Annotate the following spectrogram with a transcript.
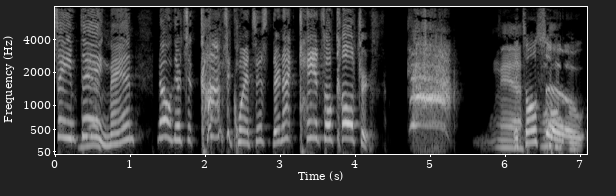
Same thing, man. No, there's consequences. They're not cancel culture. Ah! Yeah. It's also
